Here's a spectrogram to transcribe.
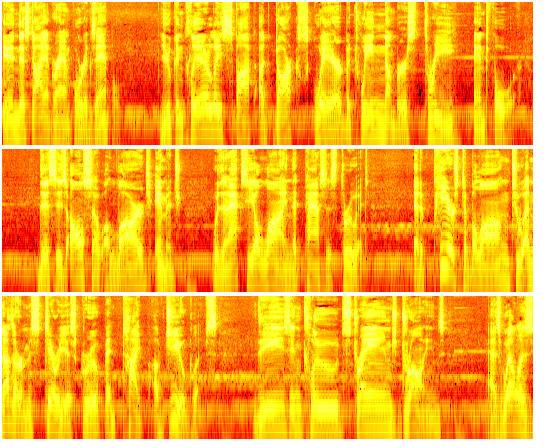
In this diagram, for example, you can clearly spot a dark square between numbers 3 and 4. This is also a large image with an axial line that passes through it. It appears to belong to another mysterious group and type of geoglyphs. These include strange drawings as well as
